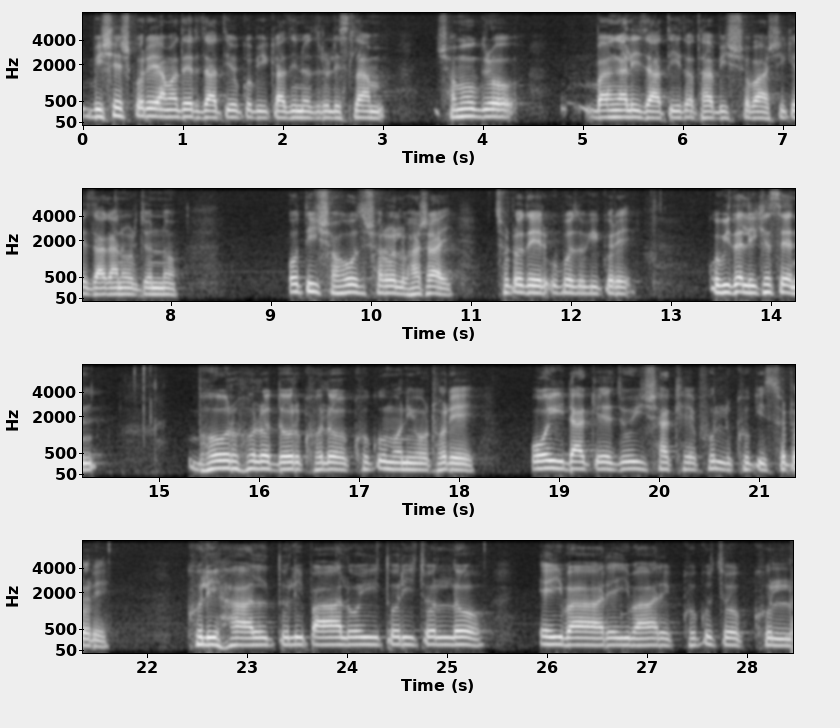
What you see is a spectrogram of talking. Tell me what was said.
বিশেষ করে আমাদের জাতীয় কবি কাজী নজরুল ইসলাম সমগ্র বাঙালি জাতি তথা বিশ্ববাসীকে জাগানোর জন্য অতি সহজ সরল ভাষায় ছোটদের উপযোগী করে কবিতা লিখেছেন, ভোর হলো দোর খোলো খুকুমণি ওঠরে, ওই ডাকে জুই শাখে ফুল খুকি ছোটরে। খুলি হাল, তুলি পাল, ওই তরি চলল, এইবার এইবার খুকু চোখ খুলল।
